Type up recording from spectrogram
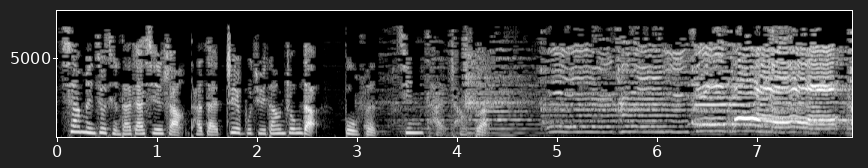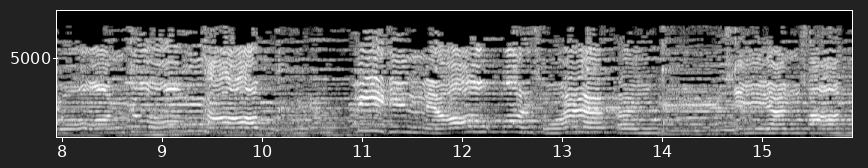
下面就请大家欣赏他在这部剧当中的部分精彩唱段。红军不怕远征难，历经了万水千山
